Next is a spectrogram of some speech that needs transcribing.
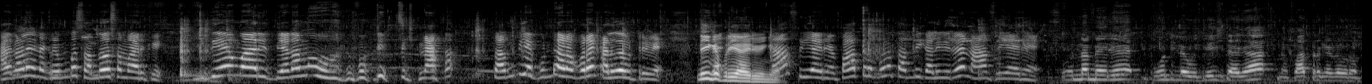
அதனால எனக்கு ரொம்ப சந்தோஷமா இருக்கு. இதே மாதிரி தினமும் ஒரு போட்டு வச்சுக்கினா தம்பியை குண்டான பூரா கழுவ விட்டுருவேன். நீங்க ஃப்ரீ ஆயிருவீங்க. நான் ஃப்ரீ ஆயிருவேன். பாத்திரம் பூரா தம்பி கழுவிடுவேன் நான் ஃப்ரீ ஆயிருவேன். சொன்ன மாரி போட்டியில் அவங்க ஜெயிச்சிட்டாங்க. நான் பாத்திரம் கழுவுறேன்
